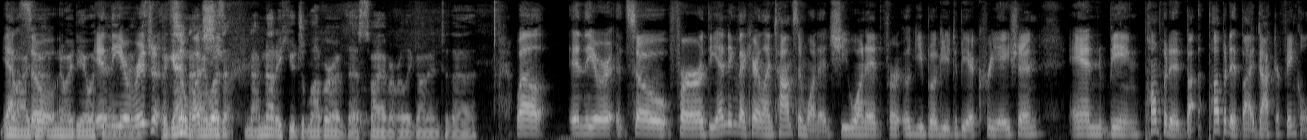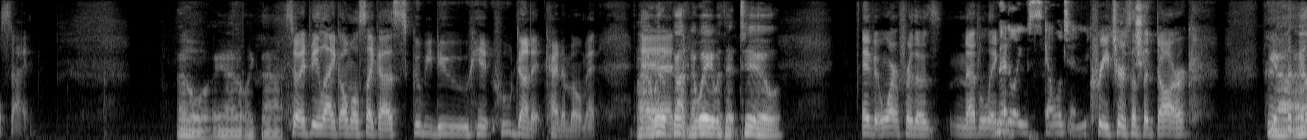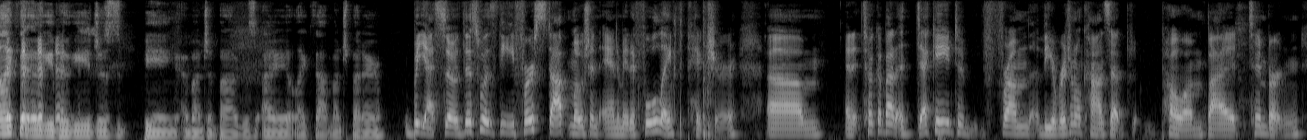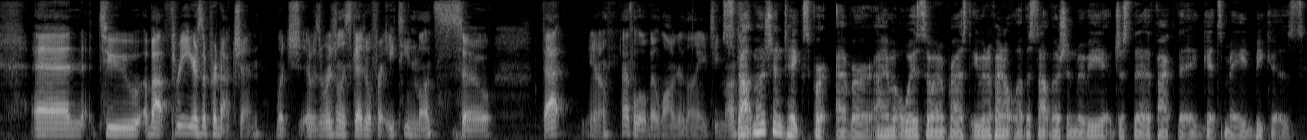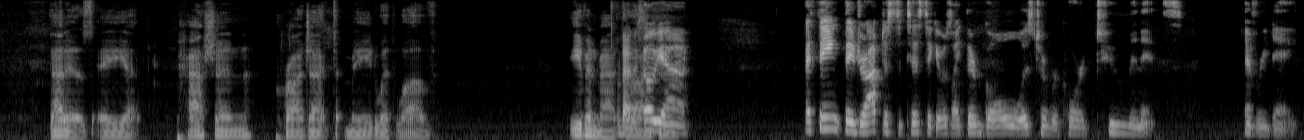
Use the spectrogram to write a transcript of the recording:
Yeah. no, I so don't, no idea what in the, the ending is. origin- so Again, I wasn't. I'm not a huge lover of this, so I haven't really gone into the. Well, in the so for the ending that Caroline Thompson wanted, she wanted for Oogie Boogie to be a creation and being puppeted by puppeted by Dr. Finkelstein. Oh yeah, I don't like that. So it'd be like almost like a Scooby Doo Who Done It kind of moment. I would have gotten away with it too. If it weren't for those meddling, Meddling skeleton. creatures of the dark. Yeah, I like the Oogie Boogie just being a bunch of bugs. I like that much better. but yeah, so this was the first stop motion animated full length picture. Um, and it took about a decade to from the original concept poem by Tim Burton and to about three years of production, which it was originally scheduled for 18 months. So that, you know, that's a little bit longer than 18 months. Stop motion takes forever. I'm always so impressed, even if I don't love a stop motion movie, just the fact that it gets made because that is a passion project made with love. Even Mad That is- God. Oh yeah. I think they dropped a statistic. It was like their goal was to record two minutes every day.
